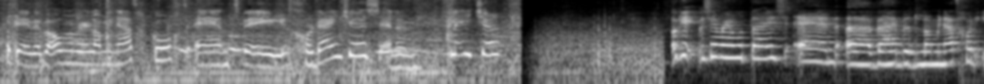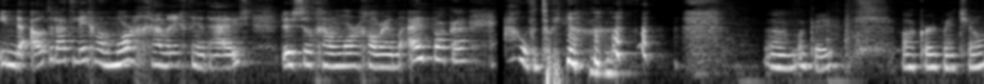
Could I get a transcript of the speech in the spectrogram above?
Oké, okay, we hebben allemaal weer laminaat gekocht. En twee gordijntjes en een kleedje. Oké, okay, we zijn weer helemaal thuis en uh, wij hebben het laminaat gewoon in de auto laten liggen. Want morgen gaan we richting het huis. Dus dat gaan we morgen gewoon weer helemaal uitpakken. Auw, wat doe je? um, Oké. Okay. Awkward Mitchell.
